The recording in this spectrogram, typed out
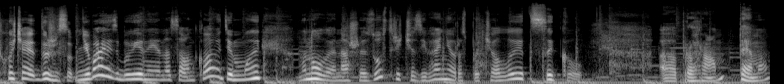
хоча я дуже сумніваюсь, бо він є на SoundCloud, ми минулої нашої зустрічі з Євгенією розпочали цикл е, програм, тему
